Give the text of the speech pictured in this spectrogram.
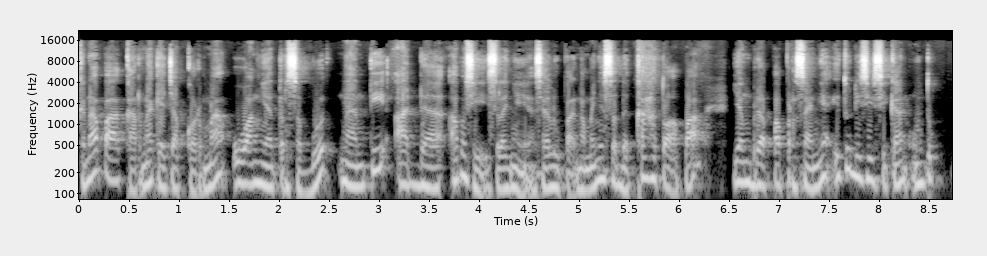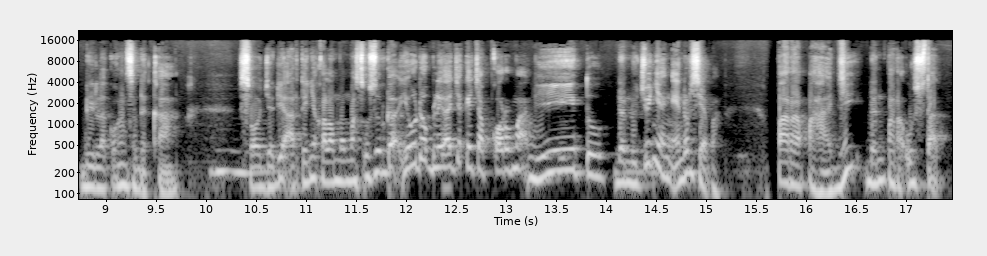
Kenapa? Karena kecap korma uangnya tersebut nanti ada apa sih istilahnya ya? Saya lupa namanya sedekah atau apa yang berapa persennya itu disisikan untuk dilakukan sedekah. Hmm. So jadi artinya kalau mau masuk surga ya udah beli aja kecap korma gitu. Dan lucunya yang endorse siapa? para pak haji dan para ustadz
